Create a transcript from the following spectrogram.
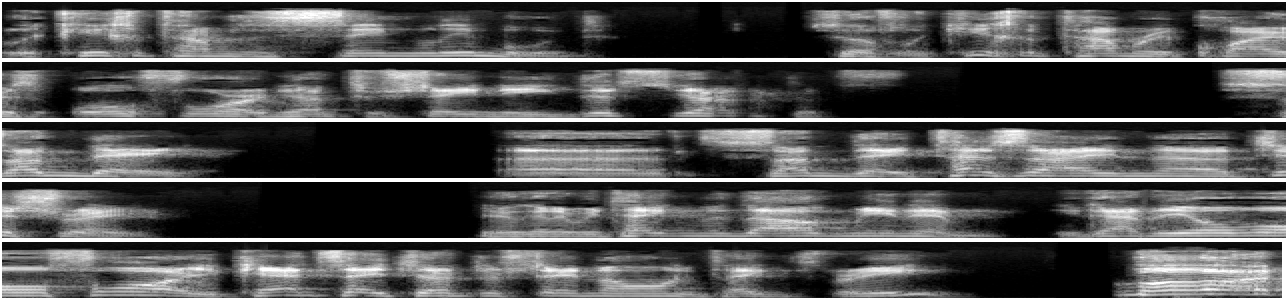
Lekicha Tama is the same limud. So if Lekicha Tama requires all four on Yantif Sheni, this Yantif, Sunday, uh, Sunday, Tezain uh, Tishrei, you're going to be taking the dog minim. You got the all four. You can't say Yantif Sheni only take three. But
